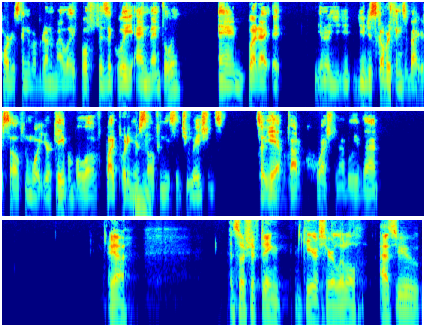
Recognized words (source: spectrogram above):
hardest thing I've ever done in my life, both physically and mentally. And but I, it, you know, you, you discover things about yourself and what you're capable of by putting mm-hmm. yourself mm-hmm. in these situations. So yeah, without a question, I believe that. Yeah. And so shifting gears here a little, as you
